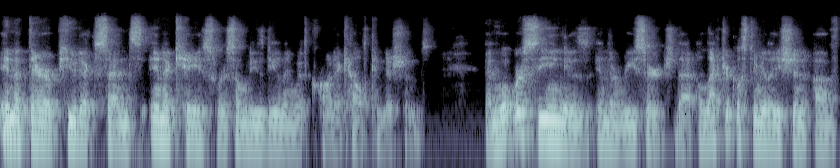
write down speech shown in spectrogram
in a therapeutic sense in a case where somebody's dealing with chronic health conditions? And what we're seeing is in the research that electrical stimulation of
